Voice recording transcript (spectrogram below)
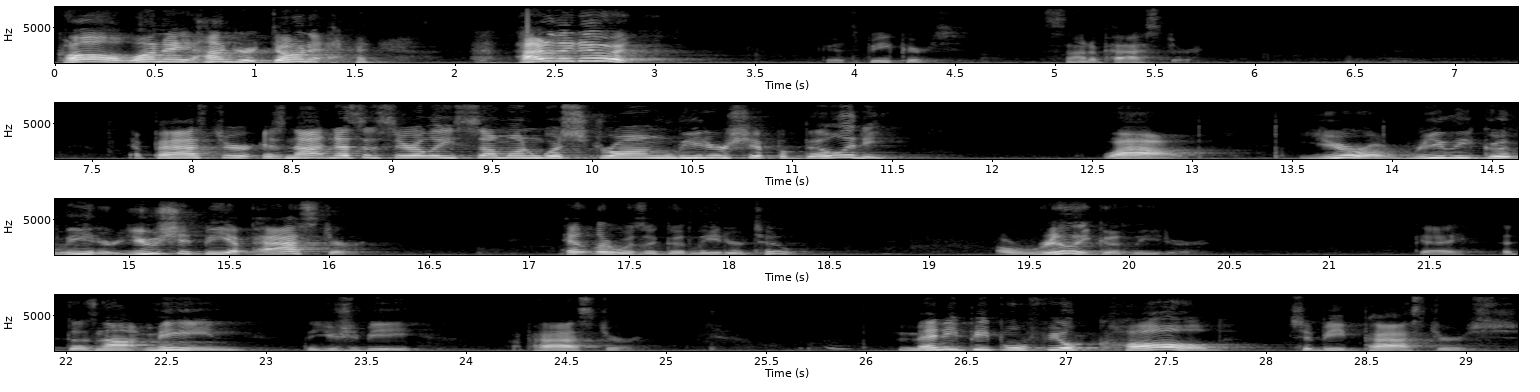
Call 1 800 donate. How do they do it? Good speakers. It's not a pastor. A pastor is not necessarily someone with strong leadership ability. Wow, you're a really good leader. You should be a pastor. Hitler was a good leader too, a really good leader. Okay? That does not mean that you should be a pastor. Many people feel called to be pastors.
